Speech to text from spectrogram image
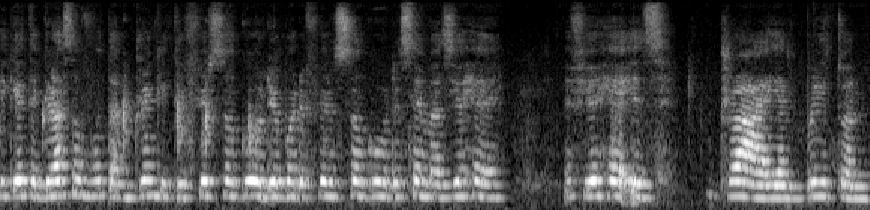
You get a glass of water and drink it you feel so good. Your body feels so good the same as your hair. If your hair is dry and brittle and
